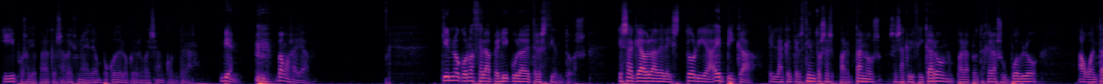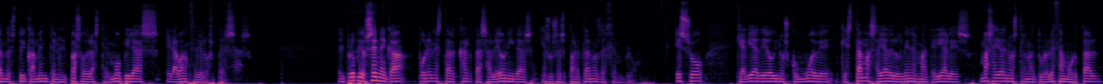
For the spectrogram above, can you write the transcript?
Y pues oye, para que os hagáis una idea un poco de lo que os vais a encontrar. Bien, vamos allá. ¿Quién no conoce la película de 300? Esa que habla de la historia épica en la que 300 espartanos se sacrificaron para proteger a su pueblo aguantando estoicamente en el paso de las Termópilas el avance de los persas. El propio Séneca pone en estas cartas a Leónidas y a sus espartanos de ejemplo. Eso que a día de hoy nos conmueve, que está más allá de los bienes materiales, más allá de nuestra naturaleza mortal,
